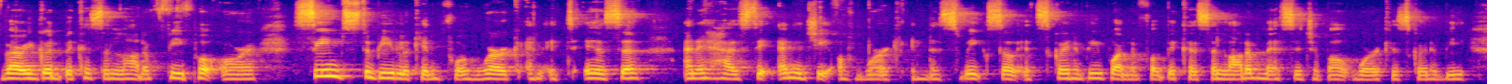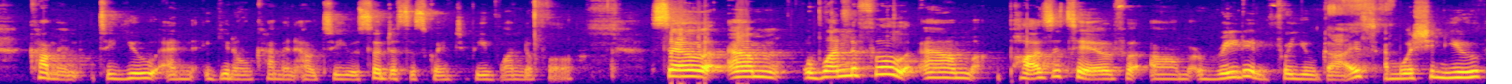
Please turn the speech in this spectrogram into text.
very good because a lot of people are seems to be looking for work, and it is, uh, and it has the energy of work in this week. So it's going to be wonderful because a lot of message about work is going to be coming to you and, you know, coming out to you. So this is going to be wonderful. So, um, wonderful, um, positive um, reading for you guys. I'm wishing you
